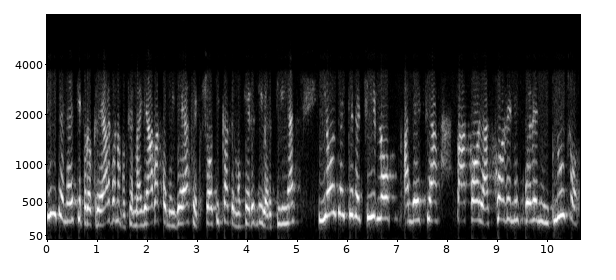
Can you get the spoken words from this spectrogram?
sin tener que procrear, bueno, pues se me hallaba como ideas exóticas de mujeres libertinas y hoy hay que decirlo, Alexia, Paco, las jóvenes pueden incluso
